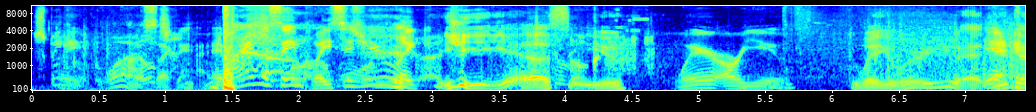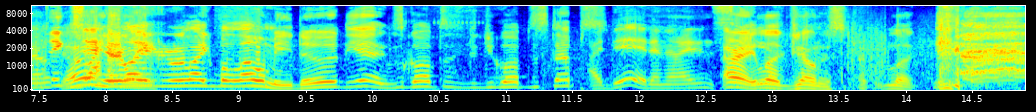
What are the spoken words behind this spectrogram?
Speaking Wait, of the a second. Am I in the same place as you? Like, yeah, I see you. where are you? Wait, where are you at? Yeah, you down? Oh, you're like you're like below me, dude. Yeah, let's go up. The, did you go up the steps? I did, and then I didn't. See All right, you. look, Jonaas. Look.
